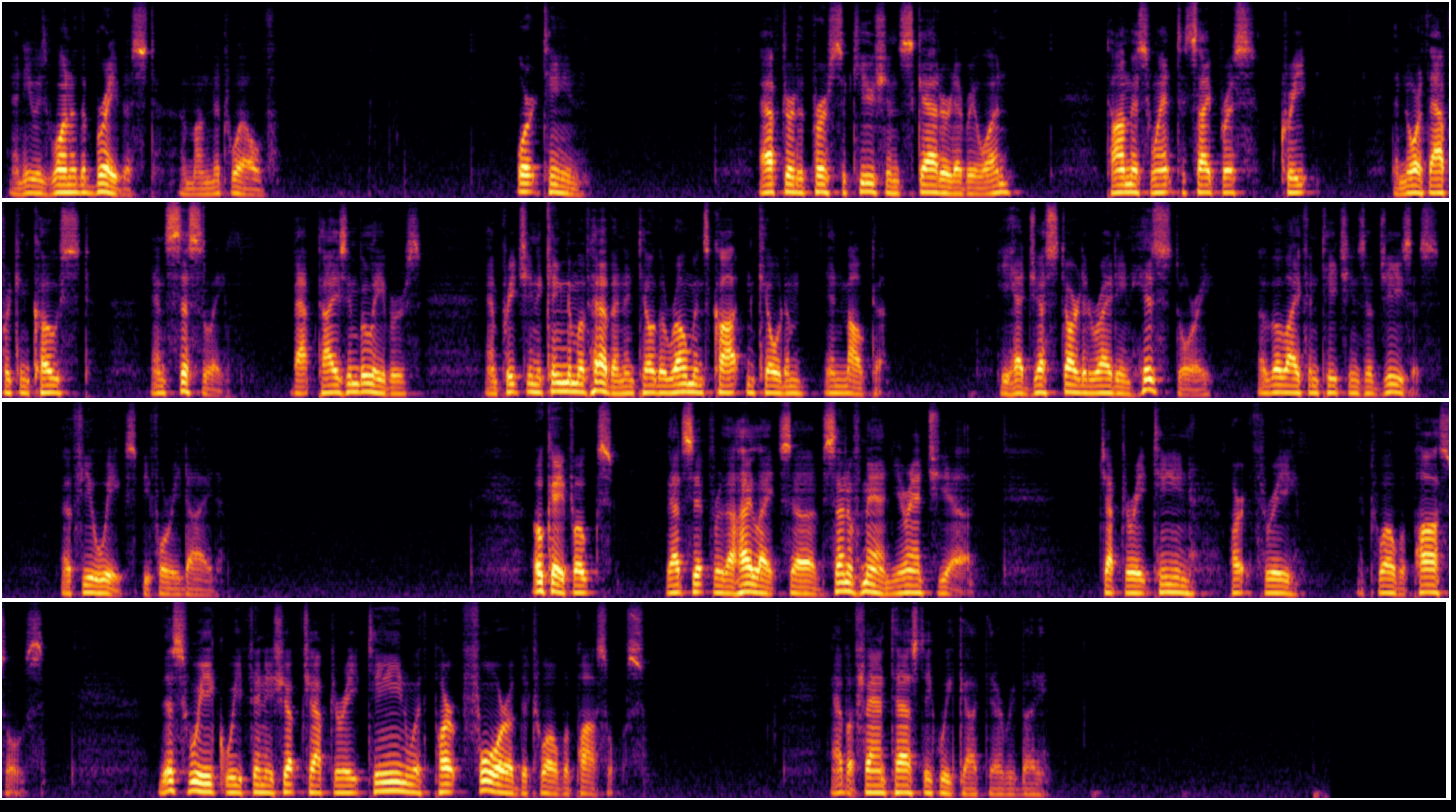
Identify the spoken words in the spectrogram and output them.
and he was one of the bravest among the twelve. 14. After the persecution scattered everyone, Thomas went to Cyprus, Crete, the North African coast, and Sicily, baptizing believers and preaching the kingdom of heaven until the Romans caught and killed him in Malta. He had just started writing his story of the life and teachings of Jesus a few weeks before he died. Okay, folks, that's it for the highlights of Son of Man, Urantia chapter 18, part 3, the 12 apostles. This week we finish up chapter 18 with part 4 of the 12 apostles. Have a fantastic week out there, everybody.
